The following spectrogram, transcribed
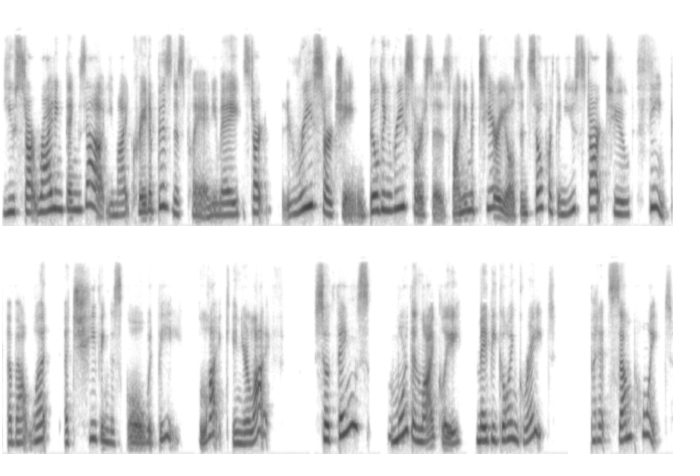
you start writing things out. You might create a business plan. You may start researching, building resources, finding materials, and so forth. And you start to think about what achieving this goal would be like in your life. So things more than likely may be going great, but at some point,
